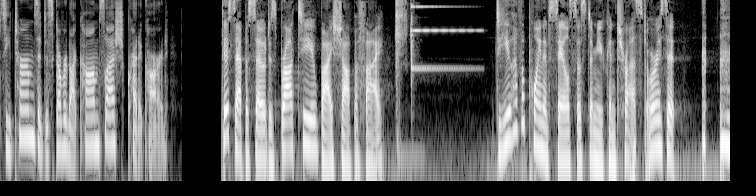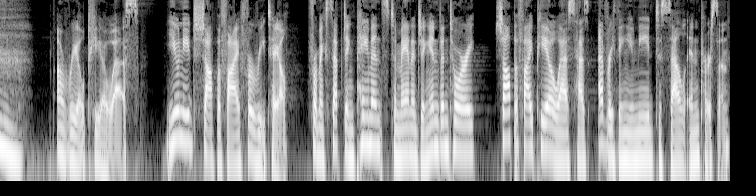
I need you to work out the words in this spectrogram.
See terms at discover.com slash credit card. This episode is brought to you by Shopify. Do you have a point of sale system you can trust, or is it a real POS? You need Shopify for retail. From accepting payments to managing inventory, Shopify POS has everything you need to sell in person.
